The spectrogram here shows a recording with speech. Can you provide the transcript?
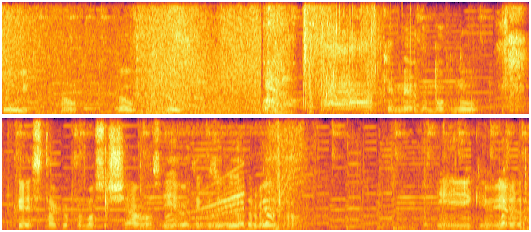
Ui, no, no, no. Ah, que merda, morro no. Ok, stack of the most shovels. Ih, agora tenho que fazer aquilo outra vez, não? Ih, que merda.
